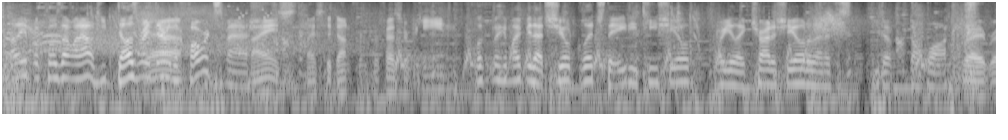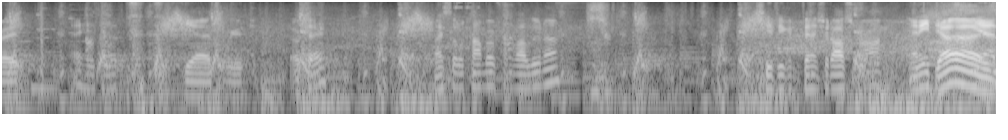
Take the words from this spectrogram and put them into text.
not able to close that one out. He does right there with a forward smash. Nice, nicely done from Professor Peen. Looked like it might be that shield glitch, the ADT shield, where you like try to shield and then it just you don't don't block. Right, right. I hate that. Yeah, it's weird. Okay. Nice little combo from La Luna. See if he can finish it off strong. And he does. Yeah,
